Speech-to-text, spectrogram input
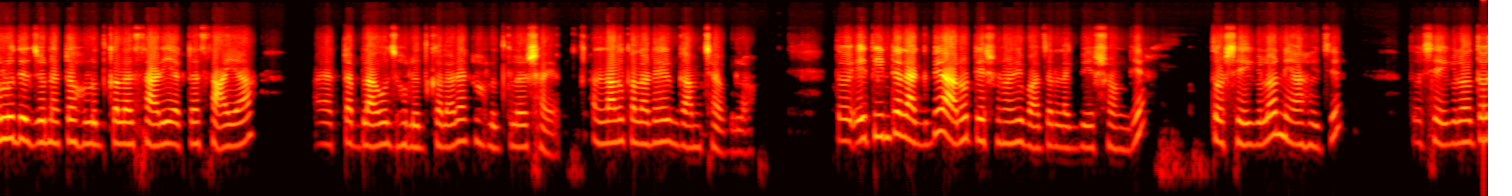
হলুদের জন্য একটা হলুদ কালার শাড়ি, একটা সায়া আর একটা ব্লাউজ হলুদ কালার একটা হলুদ কালারের সায়া আর লাল কালারের গামছাগুলো তো এই তিনটে লাগবে, আরও স্টেশনারি বাজার লাগবে এর সঙ্গে। তো সেইগুলো নেওয়া হয়েছে। তো সেইগুলো তো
